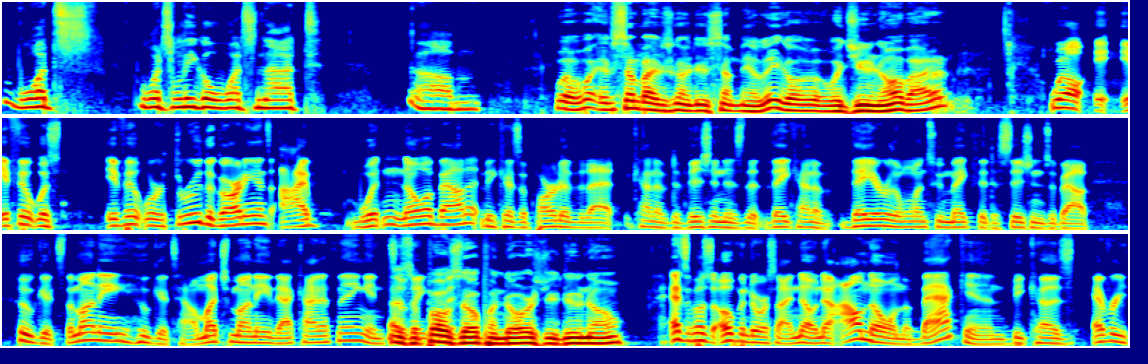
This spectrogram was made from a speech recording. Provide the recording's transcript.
what's what's legal, what's not. Um, well, if somebody was going to do something illegal, would you know about it? Well, if it was if it were through the Guardians, I wouldn't know about it because a part of that kind of division is that they kind of they are the ones who make the decisions about who gets the money, who gets how much money, that kind of thing. And as so opposed they, to open doors, you do know. As opposed to open doors, I know. Now I'll know on the back end because every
